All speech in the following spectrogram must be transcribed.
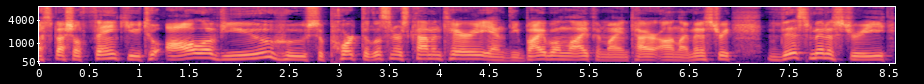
a special thank you to all of you who support the listener's commentary and the Bible in Life and my entire online ministry. This ministry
